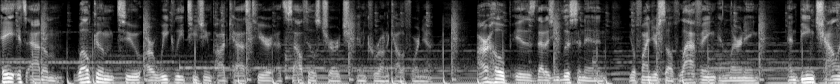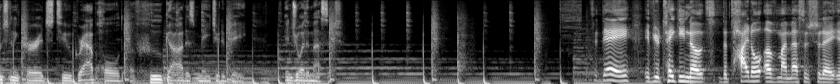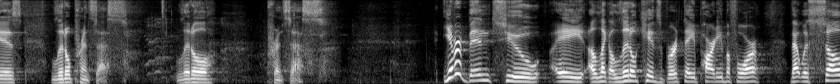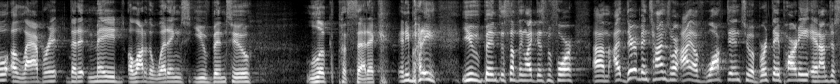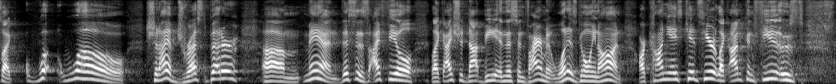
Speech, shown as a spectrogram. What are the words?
Hey, it's Adam. Welcome to our weekly teaching podcast here at South Hills Church in Corona, California. Our hope is that as you listen in, you'll find yourself laughing and learning and being challenged and encouraged to grab hold of who God has made you to be. Enjoy the message. Today, if you're taking notes, the title of my message today is Little Princess. Little princess. You ever been to a, a, like a little kid's birthday party before that was so elaborate that it made a lot of the weddings you've been to look pathetic? Anybody? You've been to something like this before? Um, I, there have been times where I have walked into a birthday party and I'm just like, whoa, should I have dressed better? Um, man, this is, I feel like I should not be in this environment. What is going on? Are Kanye's kids here? Like, I'm confused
